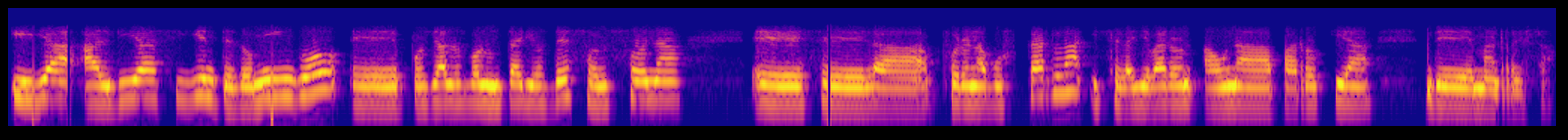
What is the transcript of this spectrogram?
Y ya al día siguiente, domingo, eh, pues ya los voluntarios de Solsona eh, se la fueron a buscarla y se la llevaron a una parroquia de Manresa.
